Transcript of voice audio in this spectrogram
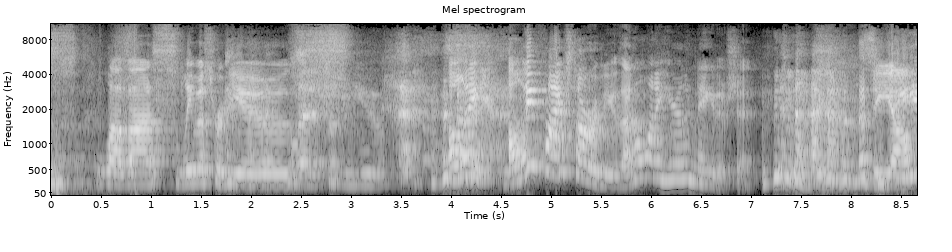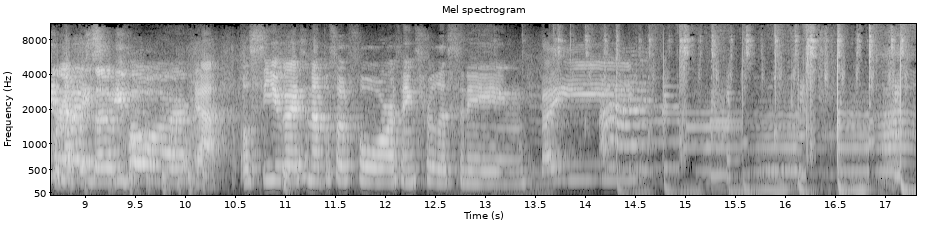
love us, leave us reviews. Let us review. only only five star reviews. I don't want to hear the negative shit. see y'all for nice episode people. four. Yeah, we'll see you guys in episode four. Thanks for listening. Bye. Bye.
